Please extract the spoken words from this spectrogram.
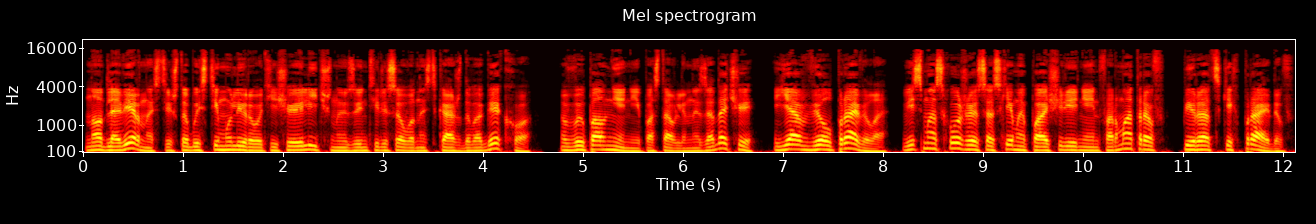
Но для верности, чтобы стимулировать еще и личную заинтересованность каждого Гекхо, в выполнении поставленной задачи я ввел правило, весьма схожее со схемой поощрения информаторов пиратских прайдов.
